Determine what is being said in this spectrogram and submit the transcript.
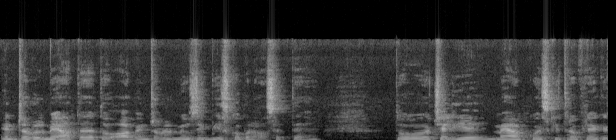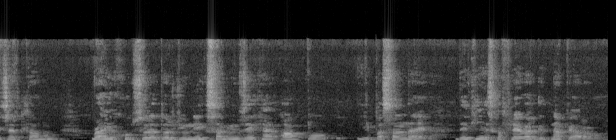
इंटरवल में आता है तो आप इंटरवल म्यूज़िक भी इसको बना सकते हैं। तो चलिए, मैं आपको इसकी तरफ़ लेके चलता हूँ। बड़ा ही खूबसूरत और यूनिक सा म्यूज़िक है, आपको ये पसंद आएगा। देखिए, इसका फ्लेवर कितना प्यारा होगा।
